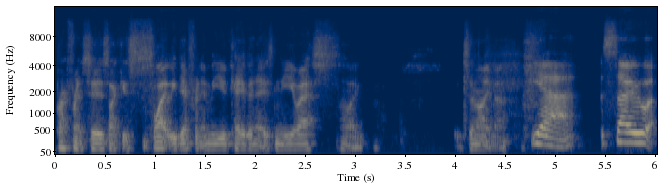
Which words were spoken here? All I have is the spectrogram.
preferences. Like it's slightly different in the UK than it is in the US. Like it's a nightmare. Yeah. So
